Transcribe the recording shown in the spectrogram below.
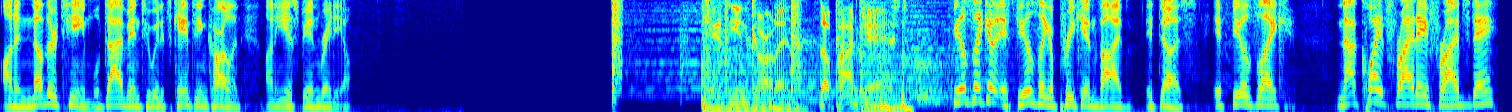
on another team? We'll dive into it. It's Canty and Carlin on ESPN Radio. Canty and Carlin, the podcast. Feels like a it feels like a pre-kin vibe. It does. It feels like not quite Friday Fribes Day.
